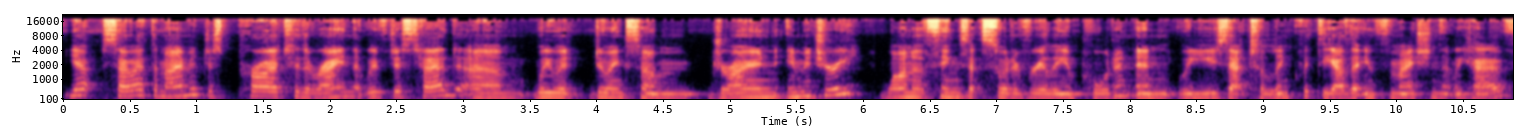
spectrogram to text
Yep. So, at the moment, just prior to the rain that we've just had, um, we were doing some drone imagery. One of the things that's sort of really important, and we use that to link with the other information that we have.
